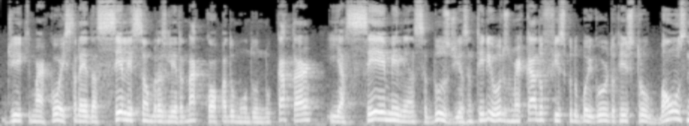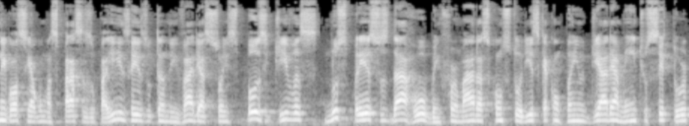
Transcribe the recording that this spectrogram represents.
dia que marcou a estreia da seleção brasileira na Copa do Mundo no Catar e a semelhança dos dias anteriores, o mercado físico do boi gordo registrou bons negócios em algumas praças do país, resultando em variações positivas nos preços da arroba, informaram as consultorias que acompanham diariamente o setor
